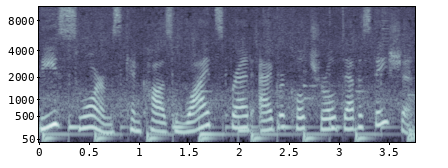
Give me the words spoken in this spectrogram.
These swarms can cause widespread agricultural devastation.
